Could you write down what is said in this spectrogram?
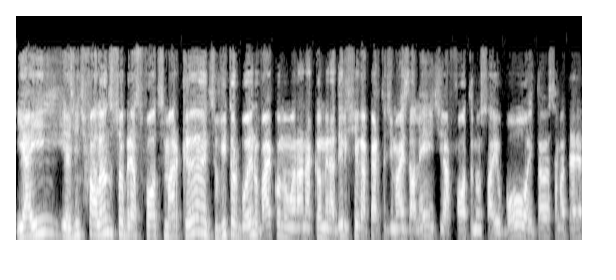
E aí, a gente falando sobre as fotos marcantes, o Vitor Bueno vai comemorar na câmera dele, chega perto demais da lente e a foto não saiu boa, então essa matéria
